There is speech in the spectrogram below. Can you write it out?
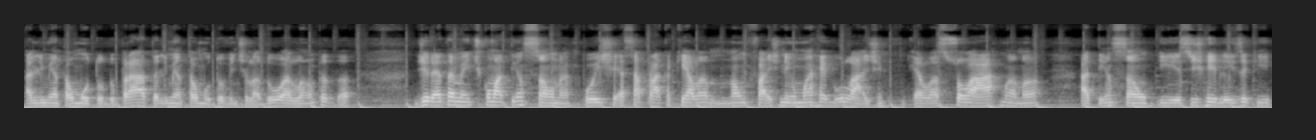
alimentar o motor do prato, alimentar o motor ventilador, a lâmpada diretamente com a tensão, né? Pois essa placa aqui ela não faz nenhuma regulagem, ela só arma né, a tensão e esses relés aqui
